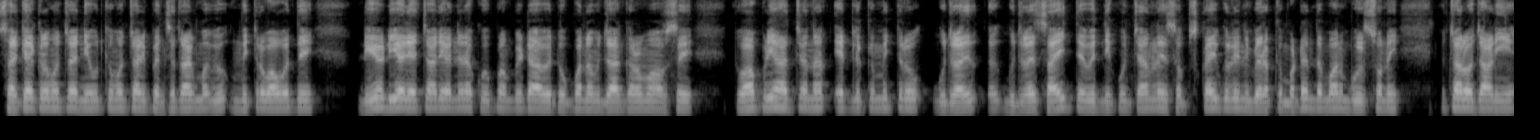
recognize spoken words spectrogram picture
સરકારી કર્મચારી, નિવૃત્ત કર્મચારી પેન્શનધારક મિત્રો બાબતે ડીઆર ડીઆર એચઆરએ અને કોઈપણ અપડેટ આવે તો પણ જાણ કરવામાં આવશે. તો આપણી આ ચેનલ એટલે કે મિત્રો ગુજરાતી ગુજરાત સાહિત્ય વિદ નિકુંજ ચેનલને સબસ્ક્રાઈબ કરીને બે લખે બટન દબાવવાનું ભૂલશો નહીં. ચાલો જાણીએ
